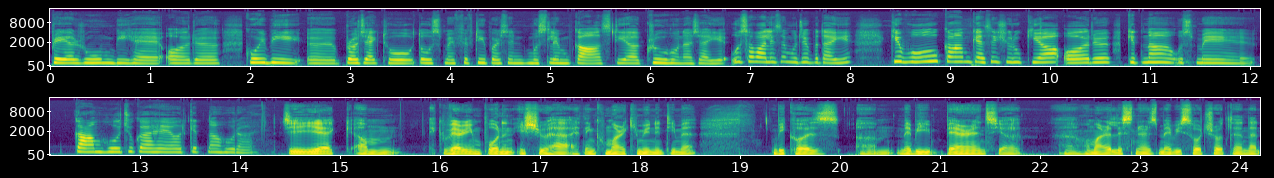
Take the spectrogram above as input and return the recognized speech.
پریئر روم بھی ہے اور کوئی بھی پروجیکٹ ہو تو اس میں ففٹی پرسینٹ مسلم کاسٹ یا کرو ہونا چاہیے۔ اس حوالے سے مجھے بتائیے کہ وہ کام کیسے شروع کیا اور کتنا اس میں کام ہو چکا ہے اور کتنا ہو رہا ہے؟ جی یہ ایک ایک ویری امپورٹنٹ ایشو ہے آئی تھنک ہماری کمیونٹی میں بیکاز مے بی پیرنٹس یا ہمارے لسنرز میں بھی سوچ رہے ہوتے ہیں دیٹ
